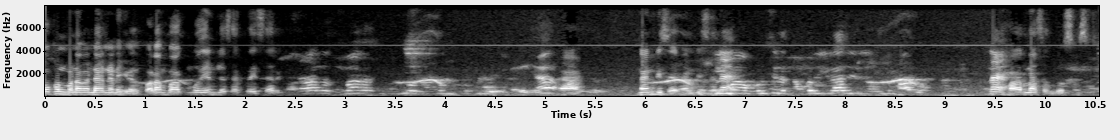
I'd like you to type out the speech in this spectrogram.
ஓபன் பண்ண வேண்டாம்னு நினைக்கிறது. படம் பார்க்கும்போது எண்ட்ல சர்ப்ரைஸா இருக்கும். ஆ, நன்றி சார் நன்றி சார். மாறினா சந்தோஷம் சார்.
